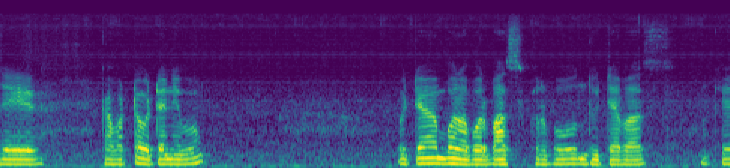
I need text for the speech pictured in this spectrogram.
যে কাপড়টা ওইটা নেব। ওইটা বরাবর বাস করব, দুইটা বাস, ওকে?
